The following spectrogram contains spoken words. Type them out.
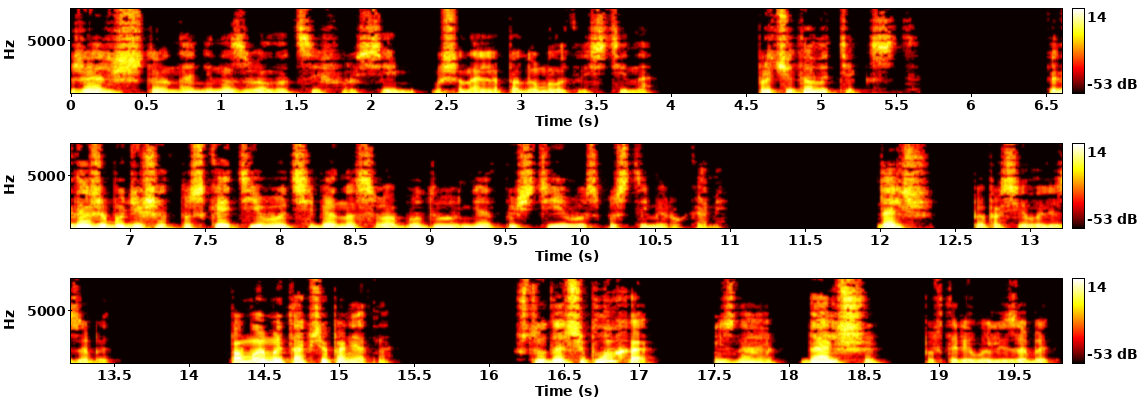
Жаль, что она не назвала цифру семь, машинально подумала Кристина. Прочитала текст. Когда же будешь отпускать его от себя на свободу, не отпусти его с пустыми руками. — Дальше, — попросила Элизабет. — По-моему, и так все понятно. — Что, дальше плохо? — Не знаю. — Дальше, — повторила Элизабет.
